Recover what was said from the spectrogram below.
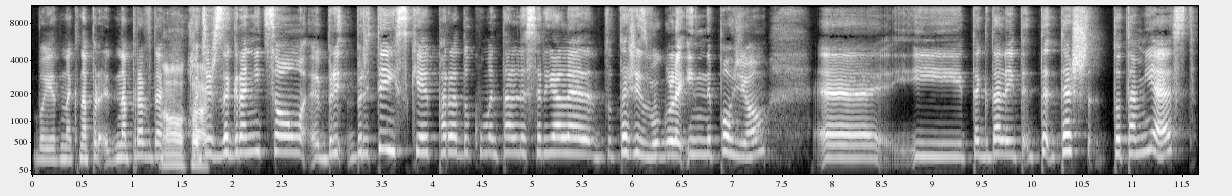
bo jednak napra naprawdę, no, tak. chociaż za granicą e, bry brytyjskie paradokumentalne seriale to też jest w ogóle inny poziom, E, i tak dalej. Te, też to tam jest,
